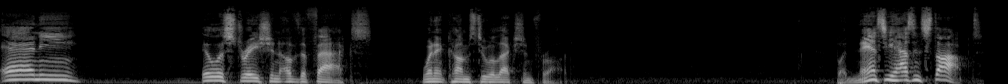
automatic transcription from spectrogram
any illustration of the facts when it comes to election fraud. But Nancy hasn't stopped.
